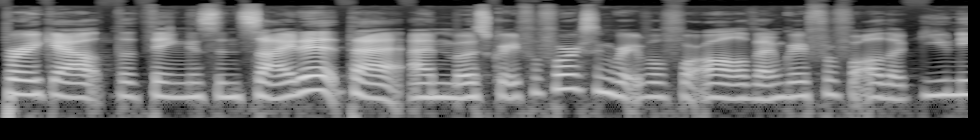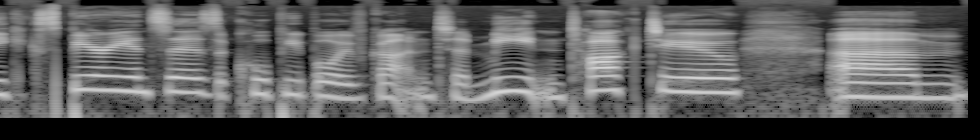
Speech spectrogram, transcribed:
break out the things inside it that I'm most grateful for because I'm grateful for all of it. I'm grateful for all the unique experiences, the cool people we've gotten to meet and talk to. Um,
